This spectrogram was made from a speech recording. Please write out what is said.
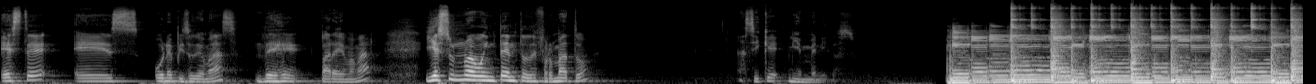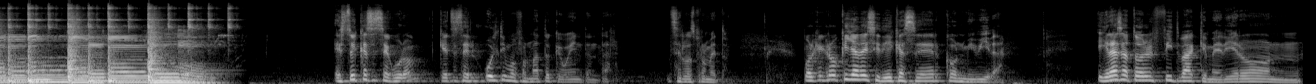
Este es un episodio más de Para de Mamar. Y es un nuevo intento de formato. Así que, bienvenidos. Estoy casi seguro que este es el último formato que voy a intentar. Se los prometo. Porque creo que ya decidí qué hacer con mi vida. Y gracias a todo el feedback que me dieron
